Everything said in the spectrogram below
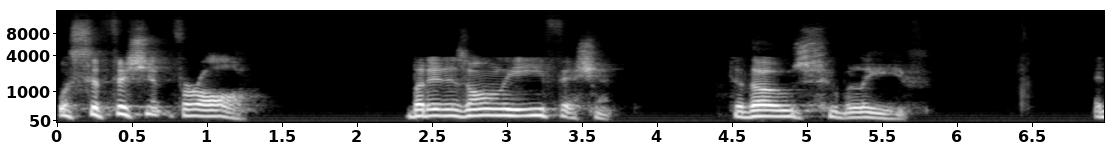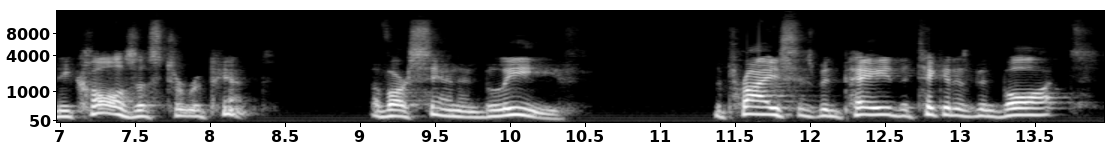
was sufficient for all but it is only efficient to those who believe. And He calls us to repent of our sin and believe. The price has been paid, the ticket has been bought.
